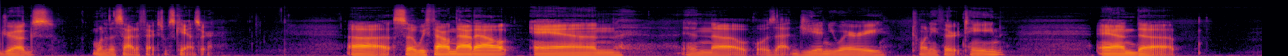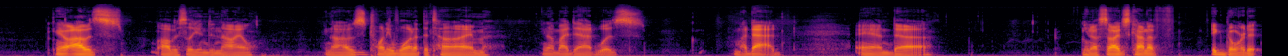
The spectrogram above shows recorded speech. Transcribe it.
drugs, one of the side effects was cancer. Uh, so we found that out, and in uh, what was that, January 2013, and uh, you know I was obviously in denial. You know I was 21 at the time. You know my dad was my dad, and uh, you know, so I just kind of ignored it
